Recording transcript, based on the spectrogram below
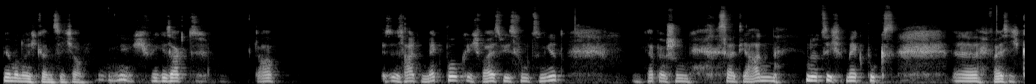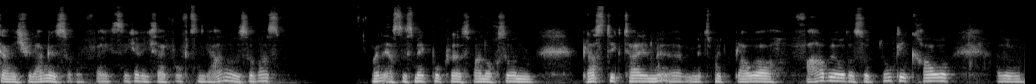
bin mir noch nicht ganz sicher. Ich, wie gesagt, klar, es ist halt ein MacBook, ich weiß, wie es funktioniert. Ich habe ja schon seit Jahren nutze ich MacBooks. Äh, weiß ich gar nicht, wie lange es ist, vielleicht sicherlich seit 15 Jahren oder sowas. Mein erstes MacBook, das war noch so ein Plastikteil äh, mit, mit blauer Farbe oder so dunkelgrau. Also,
